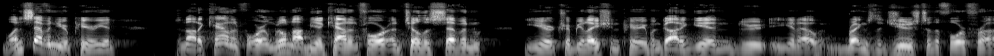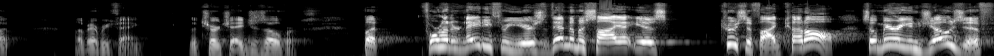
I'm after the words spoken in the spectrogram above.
one seven year period is not accounted for and will not be accounted for until the seven year tribulation period when God again, you know, brings the Jews to the forefront of everything. The church age is over. But 483 years, then the Messiah is crucified, cut off. So Mary and Joseph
